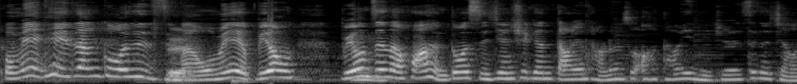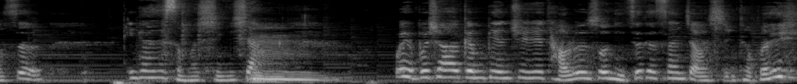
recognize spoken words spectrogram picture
我们也可以这样过日子嘛，我们也不用不用真的花很多时间去跟导演讨论说，哦，导演你觉得这个角色应该是什么形象？嗯我也不需要跟编剧去讨论说你这个三角形可不可以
